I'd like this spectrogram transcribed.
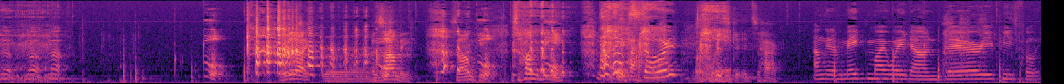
Move, move, move. Oh. where did I? A zombie. Zombie. Zombie. Sword? Whiskey. Zach. I'm gonna make my way down very peacefully.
